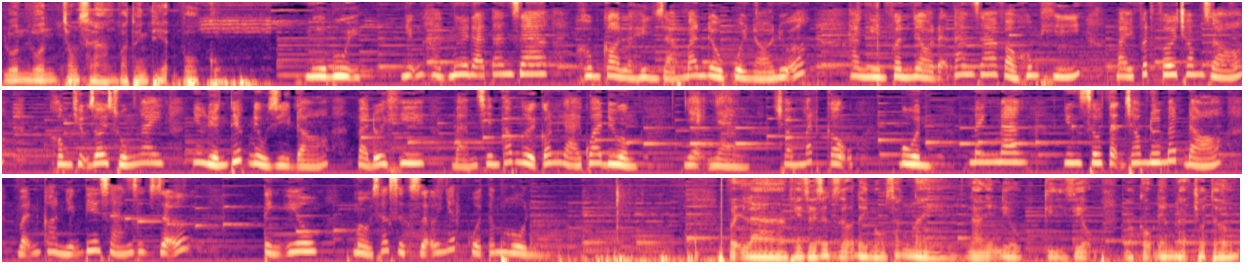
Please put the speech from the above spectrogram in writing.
Luôn luôn trong sáng và thánh thiện vô cùng. Mưa bụi, những hạt mưa đã tan ra, không còn là hình dáng ban đầu của nó nữa. Hàng nghìn phần nhỏ đã tan ra vào không khí, bay phất phơ trong gió, không chịu rơi xuống ngay như luyến tiếc điều gì đó và đôi khi bám trên tóc người con gái qua đường, nhẹ nhàng trong mắt cậu, buồn, mênh mang nhưng sâu tận trong đôi mắt đó vẫn còn những tia sáng rực rỡ. Tình yêu, màu sắc rực rỡ nhất của tâm hồn. Vậy là thế giới rực rỡ đầy màu sắc này là những điều kỳ diệu mà cậu đem lại cho tớ.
